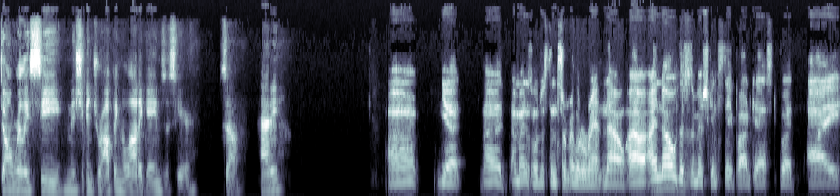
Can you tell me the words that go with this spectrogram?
don't really see Michigan dropping a lot of games this year. So, Hattie? uh, yeah, uh, I might as well just insert my little rant now. Uh, I know this is a Michigan State podcast, but I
